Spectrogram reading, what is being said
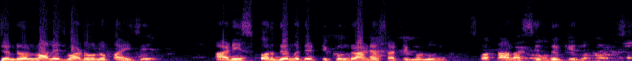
जनरल नॉलेज वाढवलं पाहिजे. आणि स्पर्धेमध्ये टिकून राहण्यासाठी म्हणून स्वतःला सिद्ध केलं पाहिजे.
